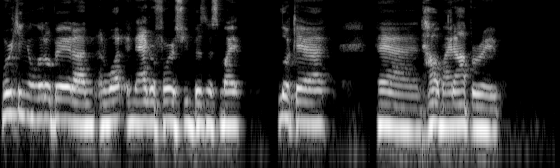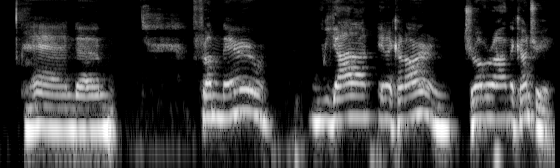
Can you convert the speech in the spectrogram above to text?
working a little bit on, on what an agroforestry business might look at and how it might operate. And um, from there, we got in a car and drove around the country,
